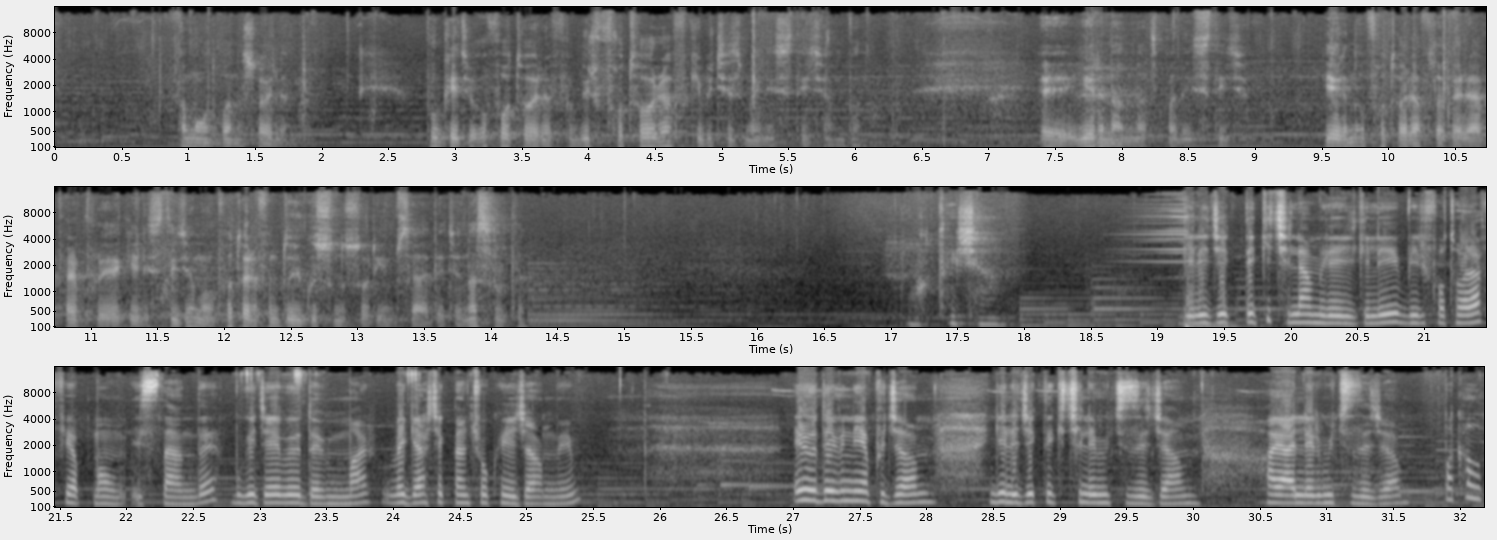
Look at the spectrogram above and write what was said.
Ama onu bana söyleme. Bu gece o fotoğrafı bir fotoğraf gibi çizmeni isteyeceğim bana. Ee, yarın anlatmanı isteyeceğim. Yarın o fotoğrafla beraber buraya gel isteyeceğim ama fotoğrafın duygusunu sorayım sadece. Nasıldı? Muhteşem. Gelecekteki çilemle ilgili bir fotoğraf yapmam istendi. Bu gece ev ödevim var ve gerçekten çok heyecanlıyım. Ev ödevini yapacağım. Gelecekteki çilemi çizeceğim. Hayallerimi çizeceğim. Bakalım.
